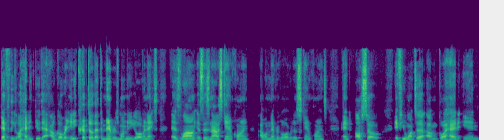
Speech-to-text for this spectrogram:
definitely go ahead and do that. I'll go over any crypto that the members want me to go over next. As long as this is not a scam coin, I will never go over those scam coins. And also, if you want to um, go ahead and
